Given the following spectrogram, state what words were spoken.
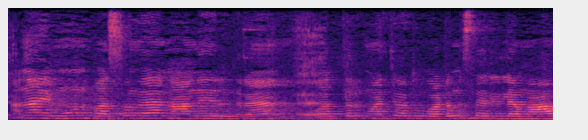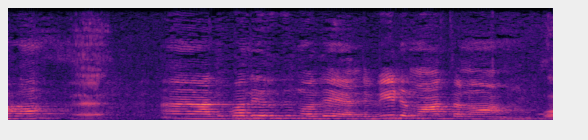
ஆனா என் மூணு பசங்க நானும் இருக்கிறேன். ஒருத்தருக்கு மாற்றி ஒருத்தருக்கு உடம்பு ஆ. ஆஹ் அது போல இருக்கும்போது அந்த வீடு மாத்தணும். ஓ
